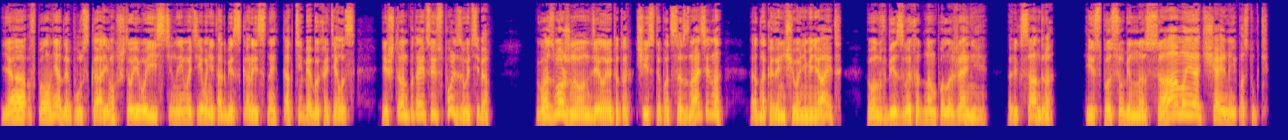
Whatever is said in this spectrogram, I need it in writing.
Я вполне допускаю, что его истинные мотивы не так бескорыстны, как тебе бы хотелось, и что он пытается использовать себя. Возможно, он делает это чисто подсознательно, однако это ничего не меняет. Он в безвыходном положении, Александра, и способен на самые отчаянные поступки.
